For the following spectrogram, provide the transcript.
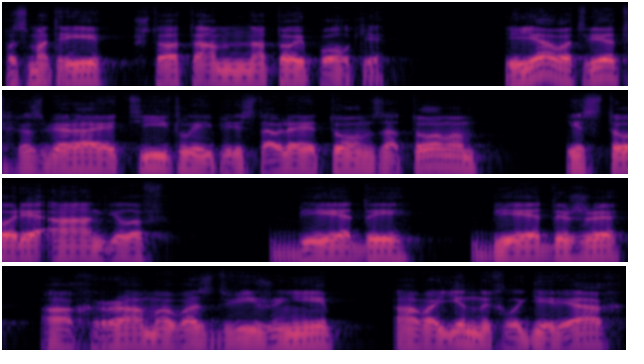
«Посмотри, что там на той полке». И я в ответ, разбирая титлы и переставляя том за томом, «История ангелов», «Беды», «Беды же», о храмовоздвижении, о военных лагерях,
